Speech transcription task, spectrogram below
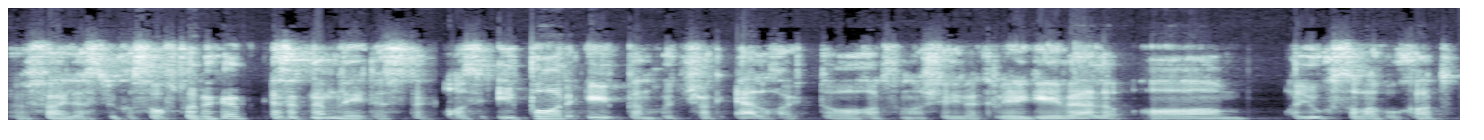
fejlesztjük a szoftvereket, ezek nem léteztek. Az ipar éppen, hogy csak elhagyta a 60-as évek végével a, a lyukszalagokat,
